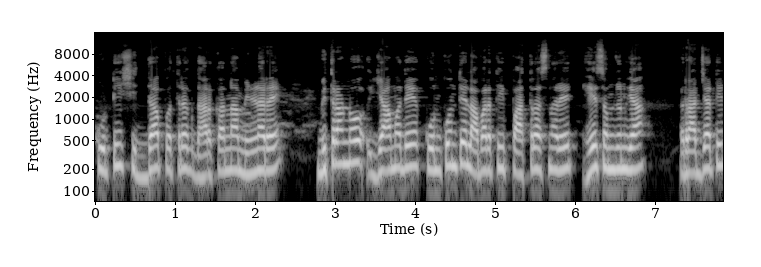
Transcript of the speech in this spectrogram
कोटी सिद्धापत्रक धारकांना मिळणार आहे. मित्रांनो यामध्ये कोणकोणते लाभार्थी पात्र असणार आहेत हे समजून घ्या. राज्यातील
